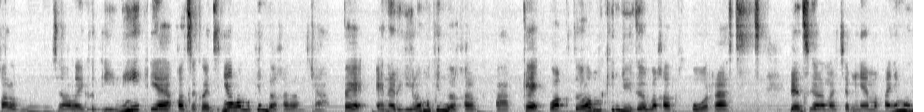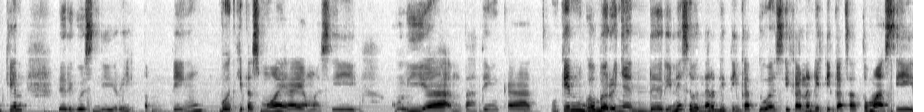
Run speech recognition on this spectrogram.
kalau misalnya lo ikut ini, ya konsekuensinya lo mungkin bakalan capek, energi lo mungkin bakal kepake, waktu lo mungkin juga bakal kekuras dan segala macamnya. Makanya mungkin dari gue sendiri penting buat kita semua ya yang masih kuliah entah tingkat mungkin gue baru nyadar ini sebenarnya di tingkat dua sih karena di tingkat satu masih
